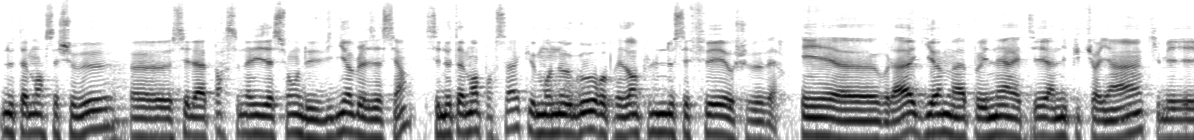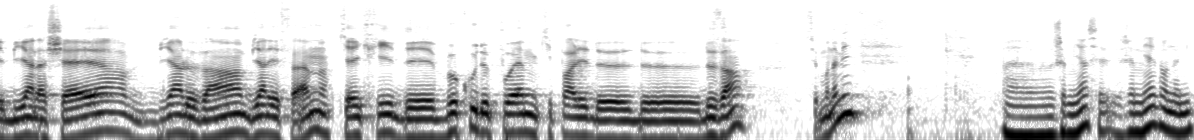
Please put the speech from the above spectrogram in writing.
notamment ces cheveux, euh, c'est la personnalisation du vignoble alsacien. C'est notamment pour ça que mon logo représente l'une de ces fées aux cheveux verts. Et euh, voilà, Guillaume Apollinaire était un épicurien qui aimait bien la chair, bien le vin, bien les femmes, qui a écrit des, beaucoup de poèmes qui parlaient de, de, de vin. C'est mon ami. Euh, J'aime bien, j'aime bien ton ami.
